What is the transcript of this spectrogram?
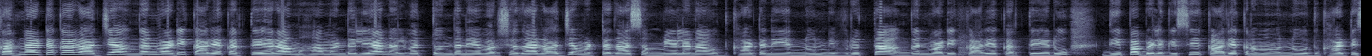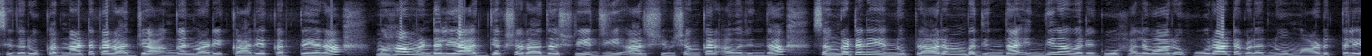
ಕರ್ನಾಟಕ ರಾಜ್ಯ ಅಂಗನವಾಡಿ ಕಾರ್ಯಕರ್ತೆಯರ ಮಹಾಮಂಡಳಿಯ ನಲವತ್ತೊಂದನೇ ವರ್ಷದ ರಾಜ್ಯ ಮಟ್ಟದ ಸಮ್ಮೇಳನ ಉದ್ಘಾಟನೆಯನ್ನು ನಿವೃತ್ತ ಅಂಗನವಾಡಿ ಕಾರ್ಯಕರ್ತೆಯರು ದೀಪ ಬೆಳಗಿಸಿ ಕಾರ್ಯಕ್ರಮವನ್ನು ಉದ್ಘಾಟಿಸಿದರು. ಕರ್ನಾಟಕ ರಾಜ್ಯ ಅಂಗನವಾಡಿ ಕಾರ್ಯಕರ್ತೆಯರ ಮಹಾಮಂಡಳಿಯ ಅಧ್ಯಕ್ಷರಾದ ಶ್ರೀ ಜಿ. ಆರ್. ಶಿವಶಂಕರ್ ಅವರಿಂದ ಸಂಘಟನೆಯನ್ನು ಪ್ರಾರಂಭದಿಂದ ಇಂದಿನವರೆಗೂ ಹಲವಾರು ಹೋರಾಟಗಳನ್ನು ಮಾಡುತ್ತಲೇ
